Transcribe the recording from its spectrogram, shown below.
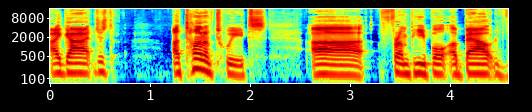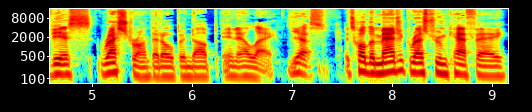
I got just a ton of tweets uh, from people about this restaurant that opened up in LA. Yes. It's called the Magic Restroom Cafe.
